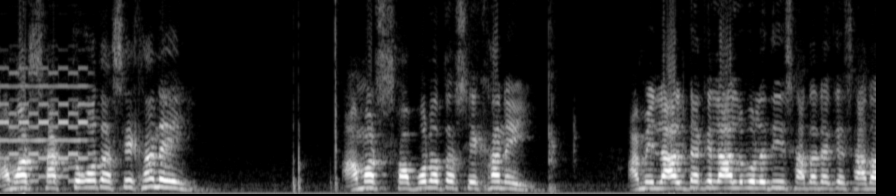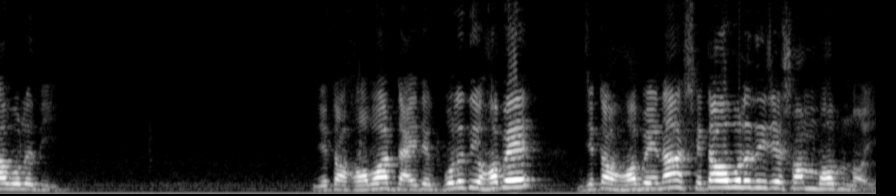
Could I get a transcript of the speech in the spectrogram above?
আমার সার্থকতা সেখানেই। আমার সফলতা সেখানেই। আমি লালটাকে লাল বলে দিই, সাদাটাকে সাদা বলে দিই। যেটা হবার ডাইরেক্ট বলে দিই, হবে। যেটা হবে না, সেটাও বলে দিই যে সম্ভব নয়।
